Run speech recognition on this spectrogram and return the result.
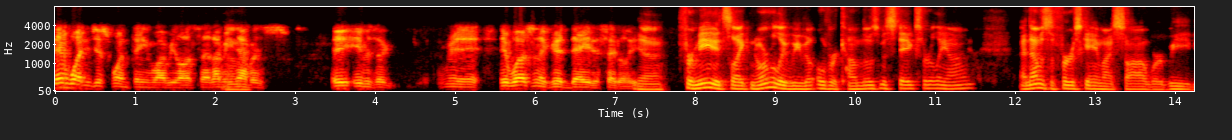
there wasn't just one thing why we lost that. I mean, No. that was it, it was a it, it wasn't a good day to say the least. yeah. For me, it's like normally we overcome those mistakes early on, and that was the first game I saw where we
